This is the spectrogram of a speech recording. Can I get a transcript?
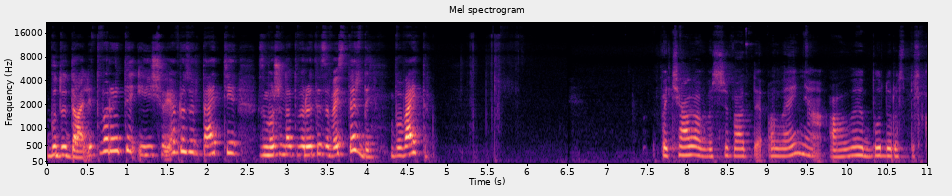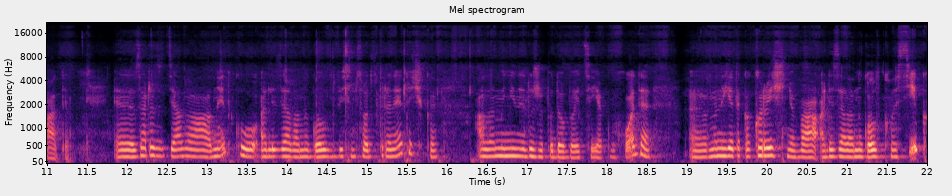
буду далі творити, і що я в результаті зможу натворити за весь тиждень. Бувайте! Почала вишивати оленя, але буду розпускати. Е, Зараз взяла нитку Alize Lana Gold 803 ниточки, але мені не дуже подобається, як виходить. Е, В мене є така коричнева Alize Lana Gold Classic.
